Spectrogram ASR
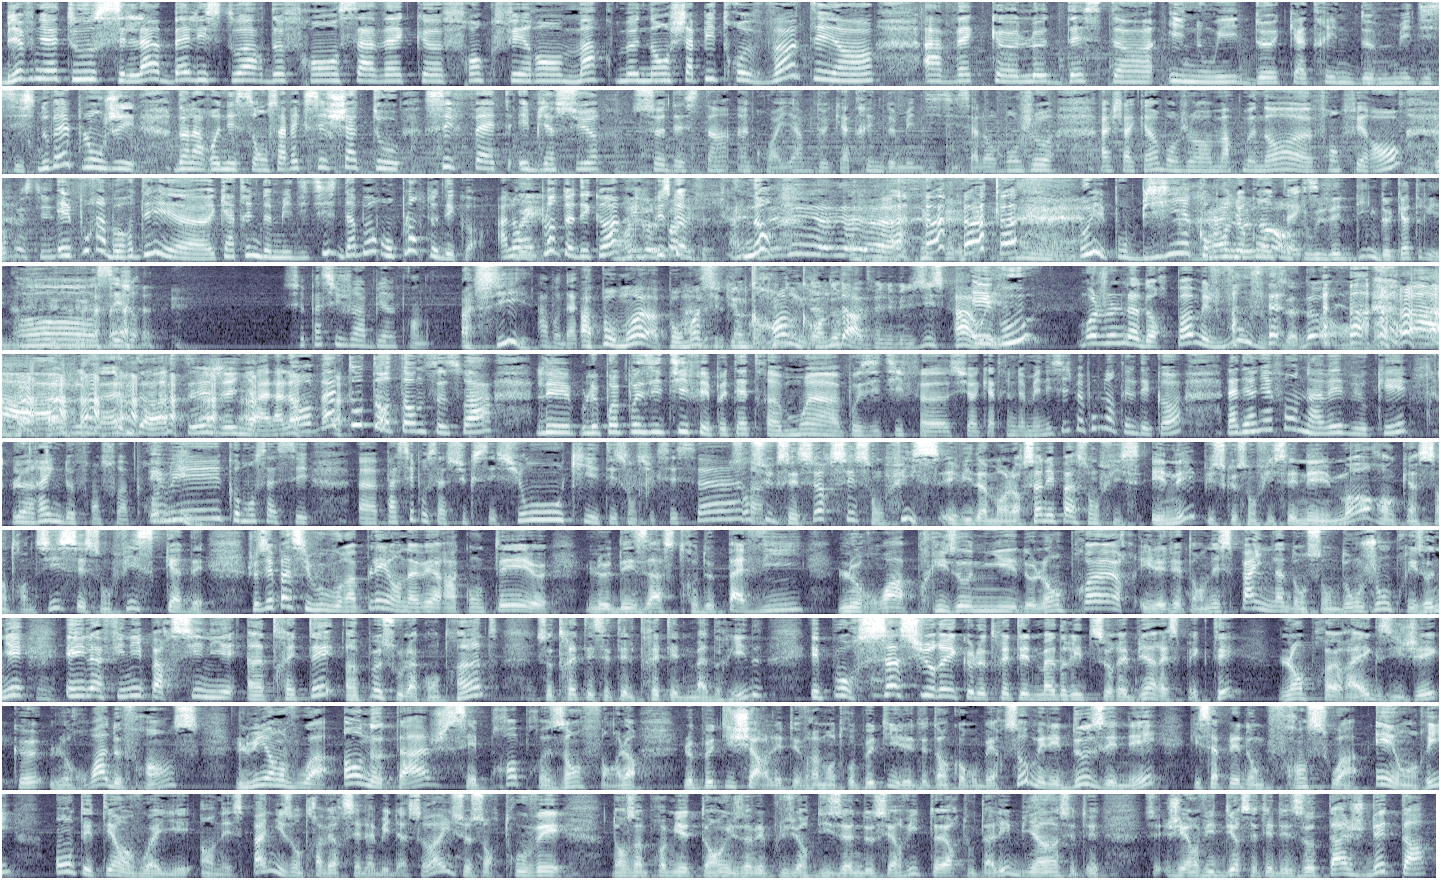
Bienvenue à tous, la belle histoire de France avec euh, Franck Ferrand, Marc Menant, chapitre 21 avec euh, le destin inouï de Catherine de Médicis. Nouvelle plongée dans la Renaissance avec ses châteaux, ses fêtes et bien sûr ce destin incroyable de Catherine de Médicis. Alors bonjour à chacun, bonjour Marc Menant, euh, Franck Ferrand. Bonjour Christine. Et pour aborder Catherine de Médicis, d'abord on plante le décor. Alors on plante le décor puisque... non. oui, pour bien comprendre le contexte. Vous êtes digne de Catherine. Oh, c'est... Je ne sais pas si je dois bien le prendre. Ah si Ah bon, Ah pour moi, pour moi Ah, c'est c'est une un grande, grande dame. Catherine de Médicis. Ah, Et oui. vous Moi, je ne l'adore pas, mais je vous, je vous adore. Ah, je vous adore, c'est génial. Alors, on va tout entendre ce soir, les- le point positif et peut-être moins positif euh, sur Catherine de Médicis. Mais pour planter le décor, la dernière fois, on avait évoqué le règne de François Ier, Eh oui. comment ça s'est euh, passé pour sa succession, qui était son successeur. Son successeur, c'est son fils, évidemment. Alors, ça n'est pas son fils aîné, puisque son fils aîné est mort en 1536, c'est son fils cadet. Je ne sais pas si vous vous rappelez, on avait raconté euh, le désastre de Pavie, le roi prisonnier de l'empereur. Il était en Espagne, là, dans son donjon prisonnier, et il a fini par signer un traité, un peu sous la contrainte. Ce traité, c'était le traité de Madrid. Et pour s'assurer que le traité de Madrid serait bien respecté, l'empereur a exigé que le roi de France lui envoie en otage ses propres enfants. Alors, le petit Charles était vraiment trop petit, il était encore au berceau, mais les deux aînés, qui s'appelaient donc François et Henri, ont été envoyés en Espagne. Ils ont traversé la baie. Ils se sont retrouvés dans un premier temps. Ils avaient plusieurs dizaines de serviteurs. Tout allait bien. C'était, j'ai envie de dire, c'était des otages d'État.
